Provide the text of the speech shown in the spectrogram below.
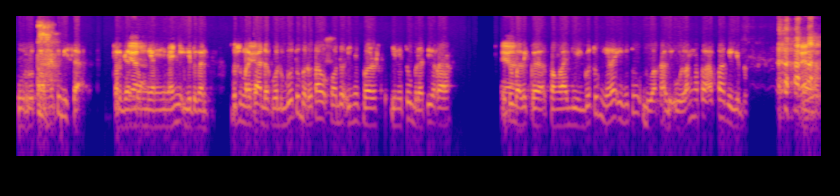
urutannya tuh bisa tergantung yang nyanyi gitu kan. Terus mereka ada kode gue tuh baru tahu kode ini verse ini tuh berarti ref itu Iya. balik ke song lagi. Gue tuh ngira ini tuh dua kali ulang atau apa kayak gitu. Nah,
